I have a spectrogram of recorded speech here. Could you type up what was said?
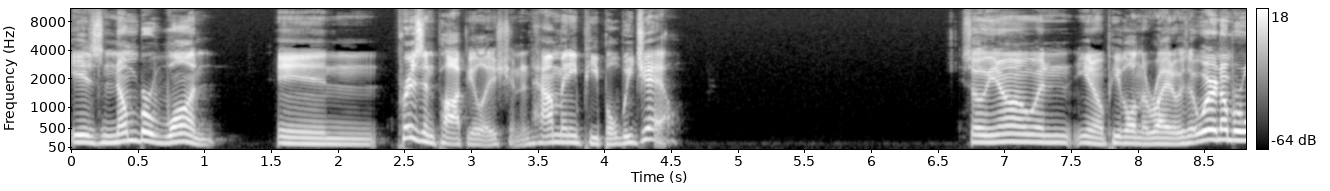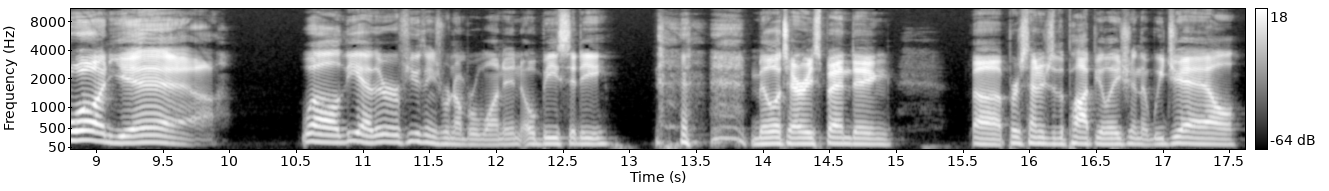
is number one in prison population and how many people we jail. So you know when you know people on the right always say we're number one, yeah. Well, yeah, there are a few things we're number one in: obesity, military spending, uh, percentage of the population that we jail.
